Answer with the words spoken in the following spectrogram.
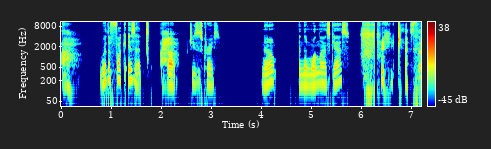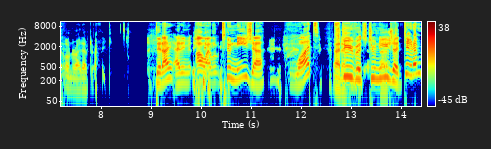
Oh, Where the fuck is it? Oh, Jesus Christ. No. And then one last guess. you guessed that one right after I. Did I? I didn't even. Oh, I Tunisia. What? Steve, it's Tunisia. Dude, I'm,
